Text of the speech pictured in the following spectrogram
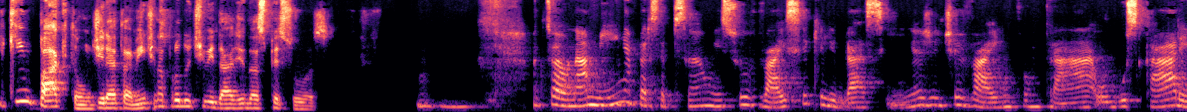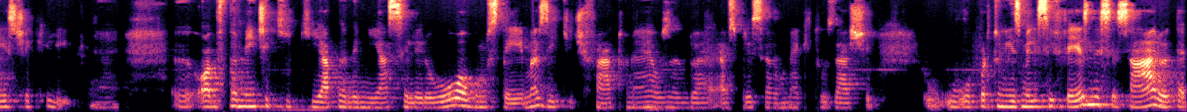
e que impactam diretamente na produtividade das pessoas. Uhum. Então, na minha percepção, isso vai se equilibrar sim, a gente vai encontrar ou buscar este equilíbrio, né? obviamente que, que, a pandemia acelerou alguns temas e que, de fato, né, usando a, a expressão né, que tu usaste, o, oportunismo ele se fez necessário até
